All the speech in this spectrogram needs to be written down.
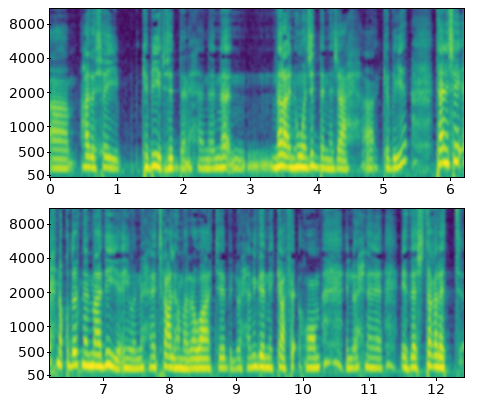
آه هذا شيء كبير جدا. إحنا نرى إنه هو جدا نجاح آه، كبير. ثاني شيء إحنا قدرتنا المادية. أيوه إنه إحنا ندفع لهم الرواتب إنه إحنا نقدر نكافئهم إنه إحنا إذا اشتغلت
